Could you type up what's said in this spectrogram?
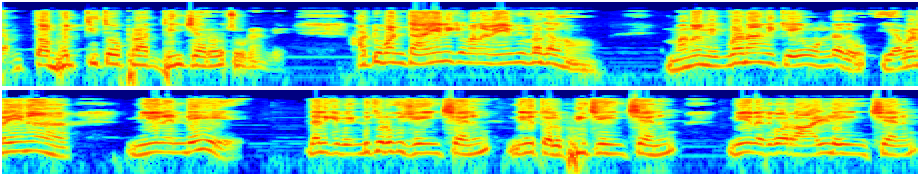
ఎంత భక్తితో ప్రార్థించారో చూడండి. అటువంటి ఆయనకి మనం ఏమి ఇవ్వగలం? మనం ఇవ్వడానికి ఏం ఉండదు. ఎవడైనా నేనండి దానికి వెండి తొడుగు చేయించాను నేను తలుపులు చేయించాను నేను అదిగో రాళ్ళు వేయించాను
